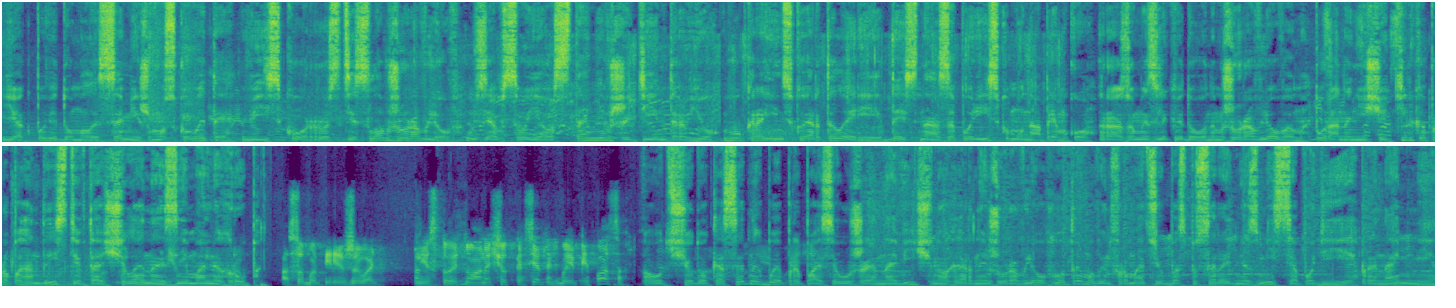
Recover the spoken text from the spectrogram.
Як повідомили самі ж московити, військор Ростислав Журавльов узяв своє останнє в житті інтерв'ю в української артилерії, десь на запорізькому напрямку. Разом із ліквідованим Журавльовим поранені ще кілька пропагандистів та члени знімальних груп. Особо переживать не стоит. Ну а насчет кассетных боеприпасов, А от щодо касетних боєприпасів, уже навічно гарний Журавльов отримав інформацію безпосередньо з місця події. Принаймні,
